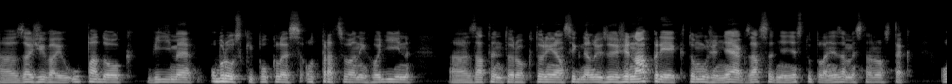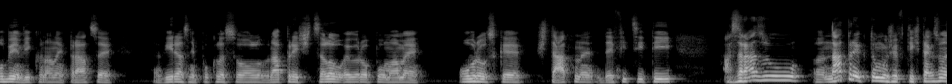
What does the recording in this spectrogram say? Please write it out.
zažívajú úpadok. Vidíme obrovský pokles odpracovaných hodín za tento rok, ktorý nám signalizuje, že napriek tomu, že nejak zásadne nestúpla nezamestnanosť, tak objem vykonanej práce výrazne poklesol. Naprieč celou Európou máme obrovské štátne deficity. A zrazu, napriek tomu, že v tých tzv.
